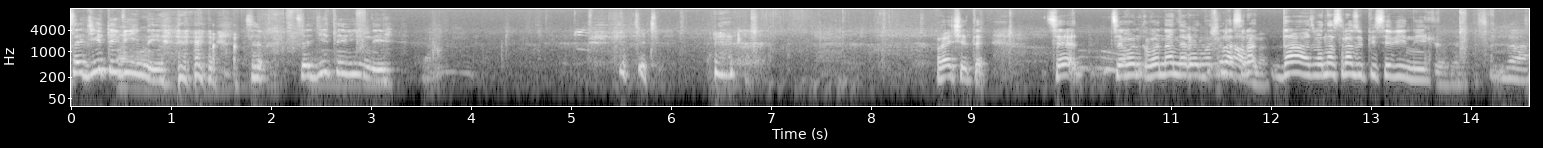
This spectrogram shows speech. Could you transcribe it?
це діти війни. Це, це діти війни. Бачите, це, це вон- вона народилася. недавно. Да, вона одразу після війни. Да.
